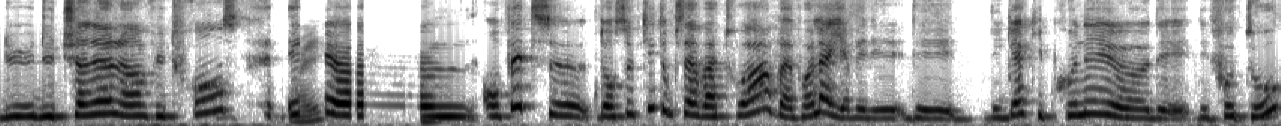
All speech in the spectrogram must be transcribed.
du, du, Channel, hein, vu de France. Et en fait, dans ce petit observatoire, ben, voilà, il y avait des, des, des gars qui prenaient des, des, photos.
